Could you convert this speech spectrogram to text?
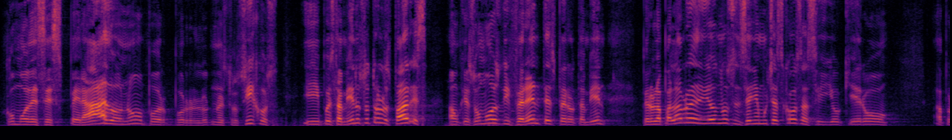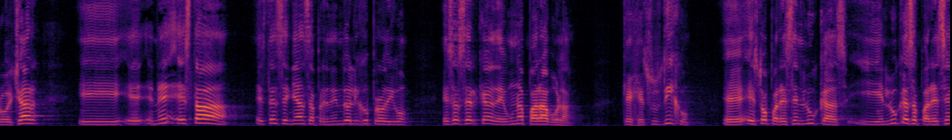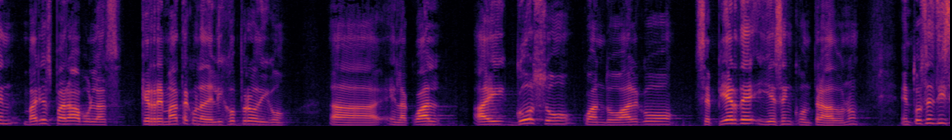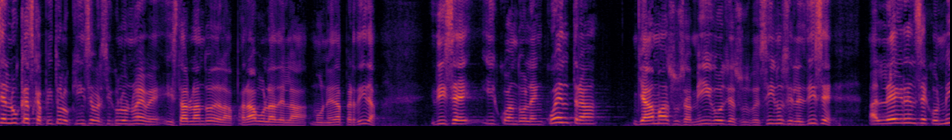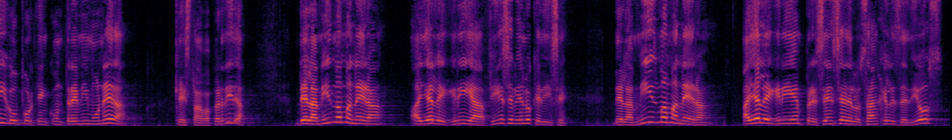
como desesperado, ¿no? Por, por nuestros hijos. Y pues también nosotros los padres, aunque somos diferentes, pero también, pero la palabra de Dios nos enseña muchas cosas y yo quiero aprovechar. Y eh, en e, esta, esta enseñanza, aprendiendo el Hijo Pródigo, es acerca de una parábola que Jesús dijo. Eh, esto aparece en Lucas y en Lucas aparecen varias parábolas que remata con la del Hijo Pródigo, ah, en la cual hay gozo cuando algo se pierde y es encontrado, ¿no? Entonces dice Lucas capítulo 15, versículo 9, y está hablando de la parábola de la moneda perdida. Dice, y cuando la encuentra, llama a sus amigos y a sus vecinos y les dice, alégrense conmigo porque encontré mi moneda que estaba perdida. De la misma manera, hay alegría, fíjese bien lo que dice, de la misma manera, hay alegría en presencia de los ángeles de Dios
